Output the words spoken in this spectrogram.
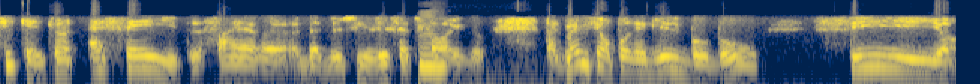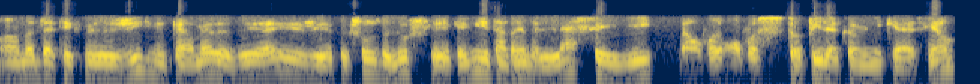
si quelqu'un essaye de faire, euh, d'utiliser cette mm. faille-là. Même si on peut régler le bobo, si on a de la technologie qui nous permet de dire hey, j'ai quelque chose de louche, quelqu'un qui est en train de l'essayer, ben on va on va stopper la communication.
